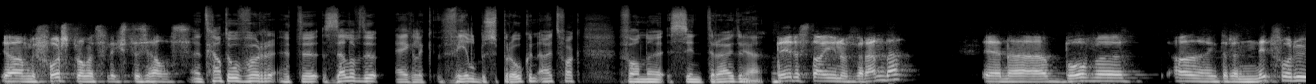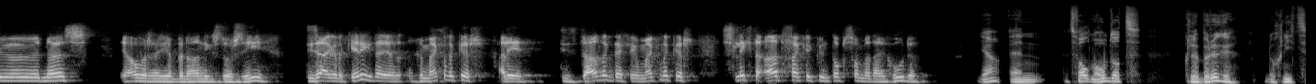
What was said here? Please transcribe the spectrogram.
ja, met voorsprong het slechtste zelfs. Het gaat over hetzelfde, eigenlijk veel besproken uitvak van uh, Sint-Truiden. Ja. Beneden sta je in een veranda. En uh, boven hangt er een net voor je neus. Ja, waar je bijna niks door ziet. Het is eigenlijk erg dat je gemakkelijker... Allee, het is duidelijk dat je gemakkelijker slechte uitvakken kunt opzommen dan goede. Ja, en het valt me op dat Club Brugge nog niet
